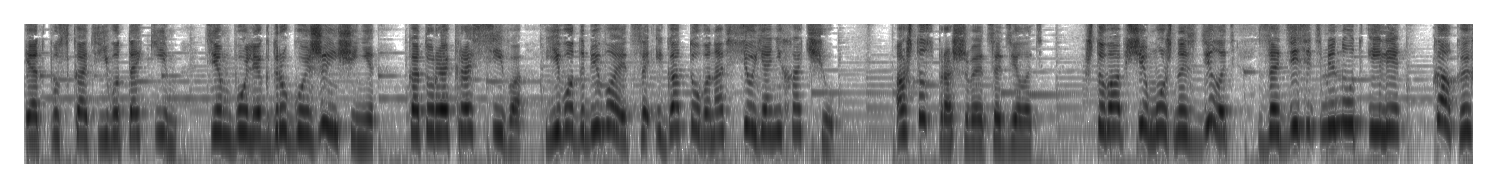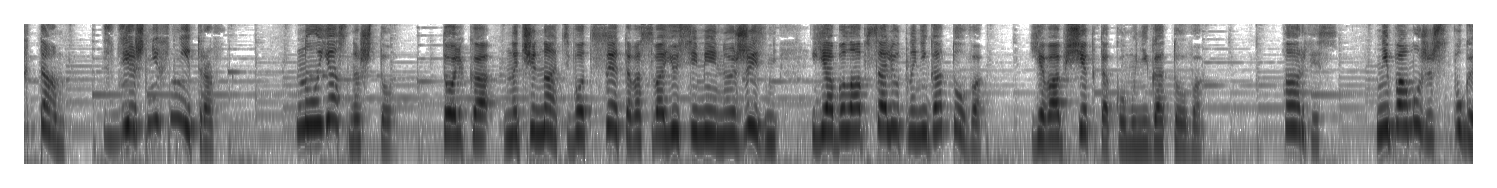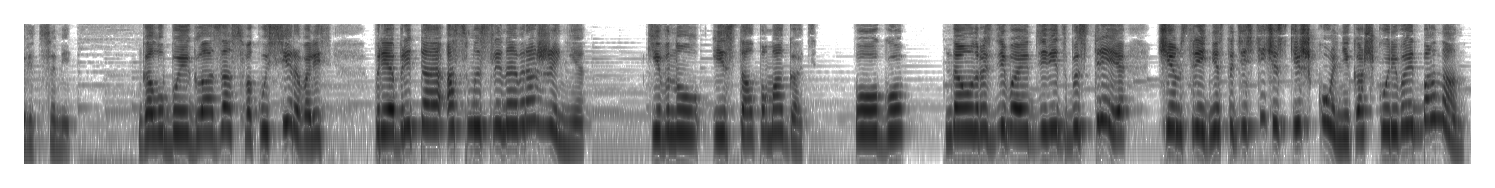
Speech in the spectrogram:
И отпускать его таким, тем более к другой женщине, которая красиво, его добивается и готова на все, я не хочу. А что, спрашивается, делать? Что вообще можно сделать за 10 минут или, как их там, здешних нитров? Ну, ясно что. Только начинать вот с этого свою семейную жизнь я была абсолютно не готова. Я вообще к такому не готова. Арвис, не поможешь с пуговицами. Голубые глаза сфокусировались приобретая осмысленное выражение. Кивнул и стал помогать. Ого! Да он раздевает девиц быстрее, чем среднестатистический школьник ошкуривает банан.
